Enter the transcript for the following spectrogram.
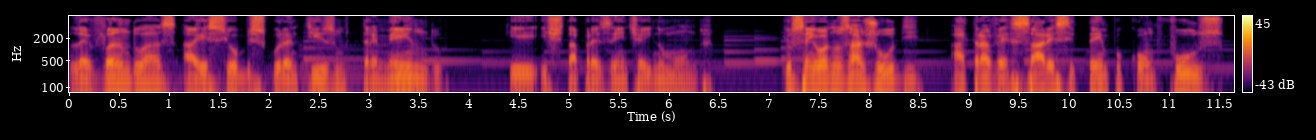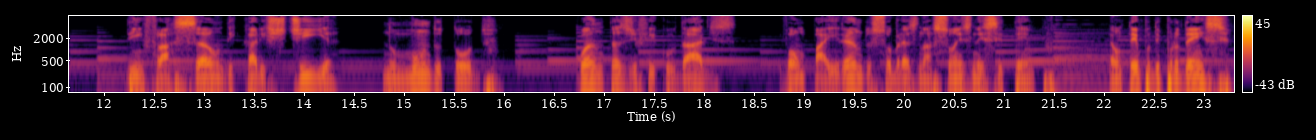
levando-as a esse obscurantismo tremendo que está presente aí no mundo. Que o Senhor nos ajude a atravessar esse tempo confuso de inflação, de caristia no mundo todo. Quantas dificuldades vão pairando sobre as nações nesse tempo. É um tempo de prudência.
